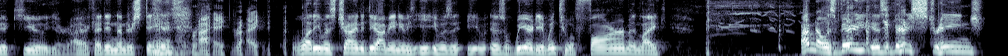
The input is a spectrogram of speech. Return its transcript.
peculiar. I, I didn't understand Right, right. what he was trying to do. I mean, he was he, he was he, it was weird. He went to a farm and like I don't know. It was very it was a very strange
